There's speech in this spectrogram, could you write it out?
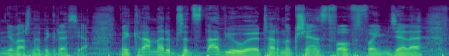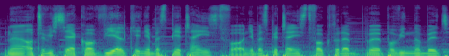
nieważne, dygresja. Kramer przedstawił czarnoksięstwo w swoim dziele, oczywiście jako wielkie niebezpieczeństwo, niebezpieczeństwo, które powinno być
